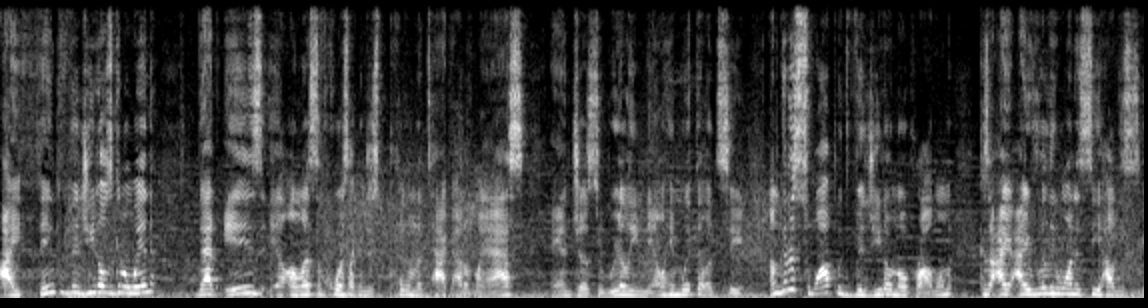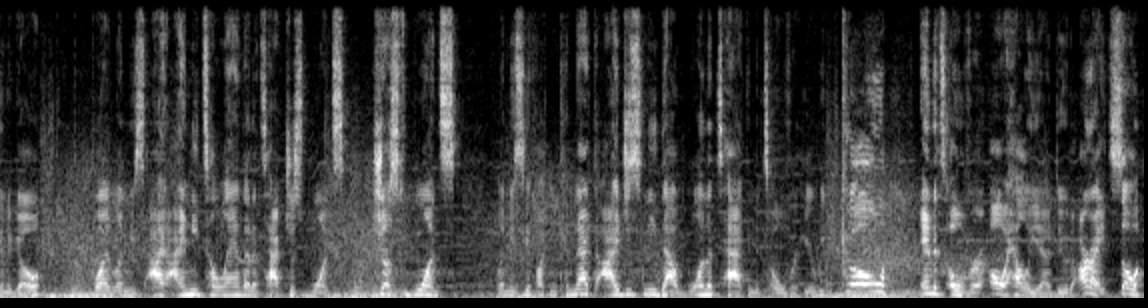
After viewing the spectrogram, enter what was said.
I think Vegito's gonna win. That is, unless of course I can just pull an attack out of my ass and just really nail him with it. Let's see. I'm to swap with Vegito, no problem, because I, I really want to see how this is to go. But let me see. I, I need to land that attack just once. Just once. Let me see if I can connect. I just need that one attack and it's over. Here we go. And it's over. Oh, hell yeah, dude. All right, so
